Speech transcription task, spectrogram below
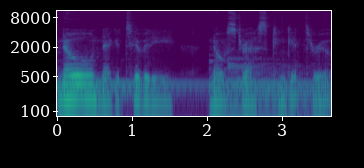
No negativity, no stress can get through.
